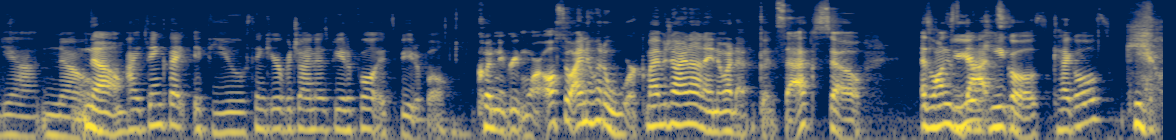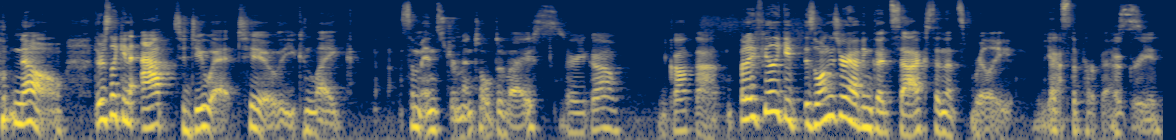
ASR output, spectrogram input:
Yeah, no. No. I think that if you think your vagina is beautiful, it's beautiful. Couldn't agree more. Also, I know how to work my vagina and I know how to have good sex. So, as long as Do your kegels. Kegels? Kegel- no, there's like an app to do it too. You can like some instrumental device. There you go. You got that. But I feel like if, as long as you're having good sex, then that's really Yeah, that's the purpose. Agreed.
